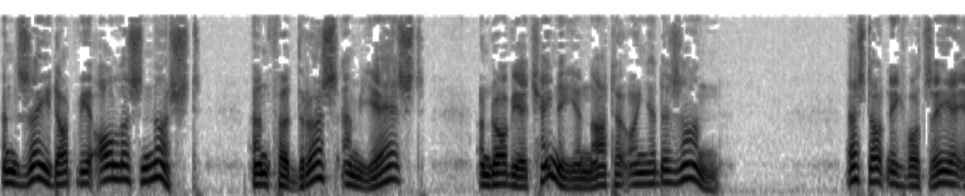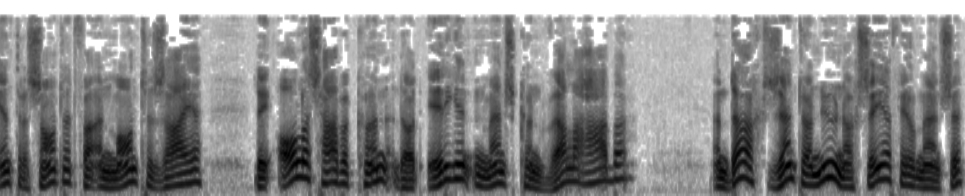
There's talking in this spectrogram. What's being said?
en zei dat we alles nust, en verdrus en juist, en dat we geen genate onder de zon. Is dat niet wat zeer interessant is voor een man te zeggen, die alles hebben kunnen dat irgendein mens kan willen hebben? En dag zijn er nu nog zeer veel mensen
